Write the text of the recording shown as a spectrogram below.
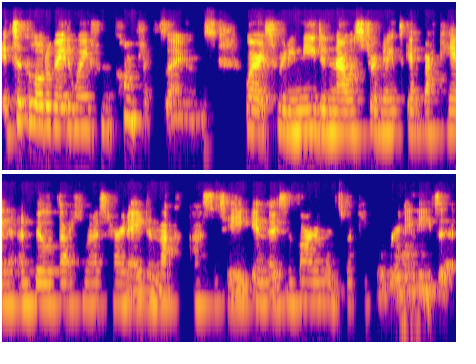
it took a lot of aid away from the conflict zones where it's really needed. Now we're struggling to get back in and build that humanitarian aid and that capacity in those environments where people really need it.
